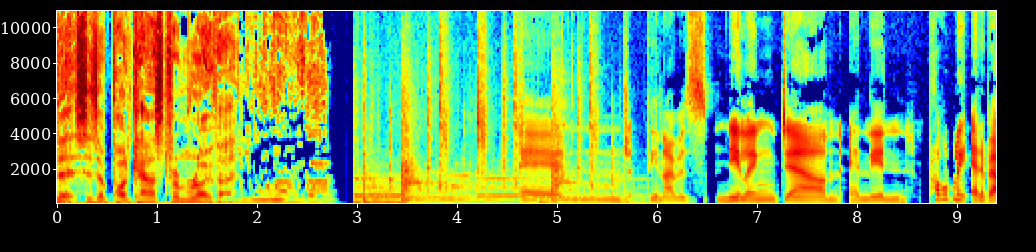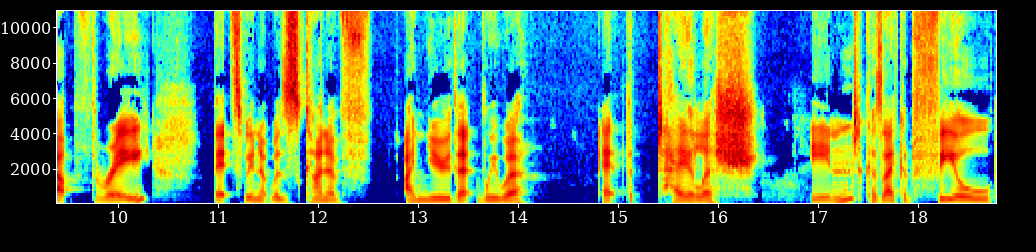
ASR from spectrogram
This is a podcast from Rover. And then I was kneeling down, and then probably at about three, that's when it was kind of, I knew that we were at the tailish end because I could feel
